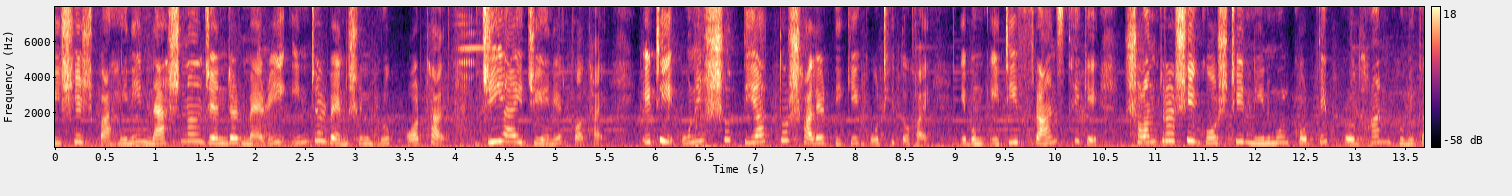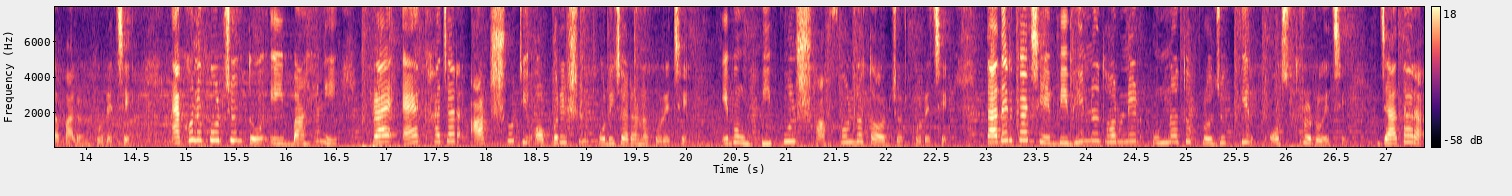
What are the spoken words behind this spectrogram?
বিশেষ বাহিনী ন্যাশনাল জেন্ডার ম্যারি ইন্টারভেনশন গ্রুপ, অর্থাৎ জিআইজিএন এর কথায়। এটি উনিশশো তিয়াত্তর সালের দিকে গঠিত হয় এবং এটি ফ্রান্স থেকে সন্ত্রাসী গোষ্ঠী নির্মূল করতে প্রধান ভূমিকা পালন করেছে। এখনও পর্যন্ত এই বাহিনী প্রায় এক হাজার আটশোটি অপারেশন পরিচালনা করেছে এবং বিপুল সাফল্যতা অর্জন করেছে। তাদের কাছে বিভিন্ন ধরনের উন্নত প্রযুক্তির অস্ত্র রয়েছে, যা তারা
